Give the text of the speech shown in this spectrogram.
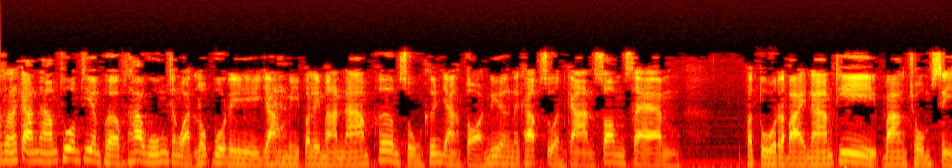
สถานการณ์น้ำท่วมที่อำเภอท่าวุ้งจังหวัดลบบุรี ยังมีปริมาณน้ำเพิ่มสูงขึ้นอย่างต่อเนื่องนะครับ ส่วนการซ่อมแซมประตูระบายน้ำที่บางโฉมศรี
